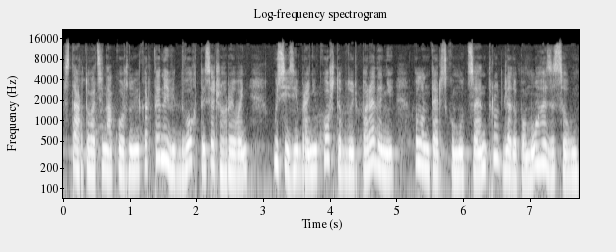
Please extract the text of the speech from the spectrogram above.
Стартова ціна кожної картини від 2 тисяч гривень. Усі зібрані кошти будуть передані волонтерському центру для допомоги ЗСУ.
